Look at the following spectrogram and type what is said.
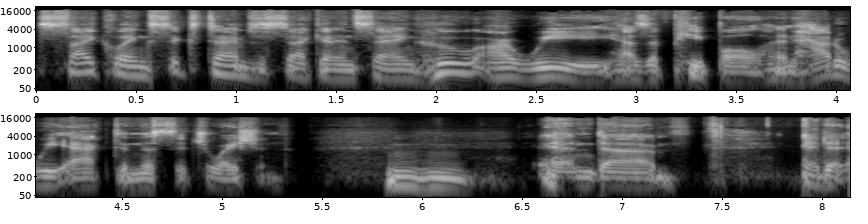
cycling six times a second and saying who are we as a people and how do we act in this situation? Mm-hmm. and um, and it,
